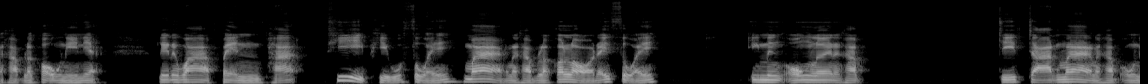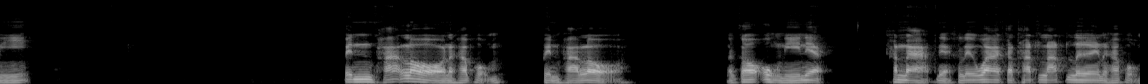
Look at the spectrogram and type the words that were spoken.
นะครับ แล้วก็องค์นี้เนี่ยเรียกได้ว่าเป็นพระ ที่ผิวสวยมากนะครับ แล้วก็หล่อได้สวยอีกหนึ่งองค์เลยนะครับ จี๊ดจ๊าดมากนะครับ องค์นี้ เป็นพระหล่อนะครับ ผมเป็นพระหล่อ แล้วก็องค์นี้เนี่ย ขนาดเนี่ยเขาเรียกว่ากระทัดรัดเลยนะครับผม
